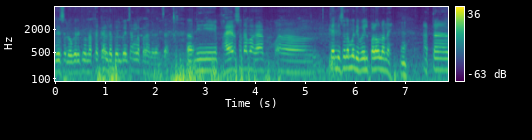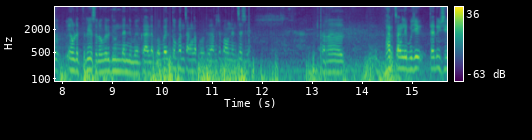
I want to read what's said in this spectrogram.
रेसल वगैरे देऊन आता काढला बैल बैल चांगला पळाला त्यांचा. आणि फायर सुद्धा बघा त्यांनी सुद्धा मध्ये बैल पळवला नाही. हं. आता एवढं रेसल वगैरे देऊन त्यांनी बैल काढला. पण बैल तो पण चांगला पळतोय आमच्या पाहुण्यांचाच आहे. तर फार चांगली म्हणजे त्या दिवशी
